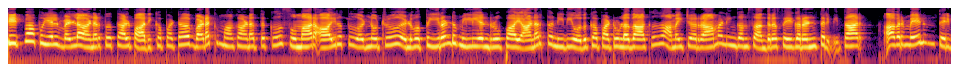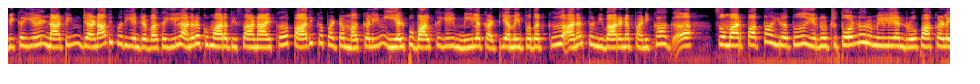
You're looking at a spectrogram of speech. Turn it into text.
டிட்வா புயல் வெள்ள அனர்த்தத்தால் பாதிக்கப்பட்ட வடக்கு மாகாணத்துக்கு சுமார் ஆயிரத்து எண்ணூற்று எழுபத்தி இரண்டு மில்லியன் ரூபாய் அனர்த்த நிதி ஒதுக்கப்பட்டுள்ளதாக அமைச்சர் ராமலிங்கம் சந்திரசேகரன் தெரிவித்தார். அவர் மேலும் தெரிவிக்கையில் நாட்டின் ஜனாதிபதி என்ற வகையில் அனுரகுமார திசாநாயக்க பாதிக்கப்பட்ட மக்களின் இயல்பு வாழ்க்கையை மீள கட்டியமைப்பதற்கு அனர்த்த நிவாரணப் பணிக்காக சுமார் பத்தாயிரத்து இருநூற்று தொண்ணூறு மில்லியன் ரூபாக்களை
